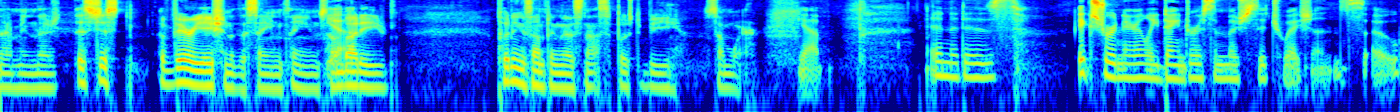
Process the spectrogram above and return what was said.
I mean, there's it's just a variation of the same theme. Yeah. Somebody putting something that's not supposed to be somewhere. Yeah, And it is extraordinarily dangerous in most situations. So,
